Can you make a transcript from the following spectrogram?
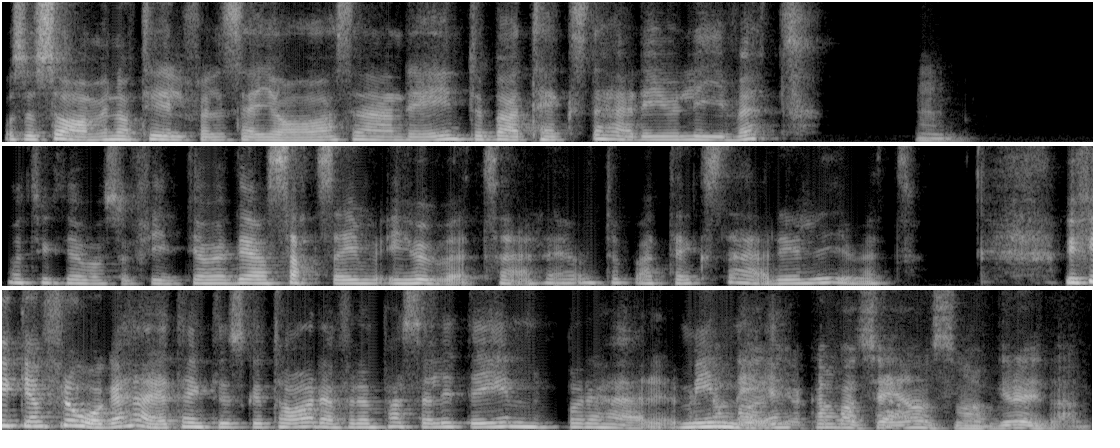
och så sa han vid något tillfälle, så här, ja, så här, det är inte bara text det här, det är ju livet. Mm. Jag tyckte det var så fint. Jag, det har satt sig i, i huvudet. Så här. Det är inte bara text det här, det är livet. Vi fick en fråga här, jag tänkte jag skulle ta den för den passar lite in på det här. Jag Minne. bara, jag kan bara säga en snabb grej där.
